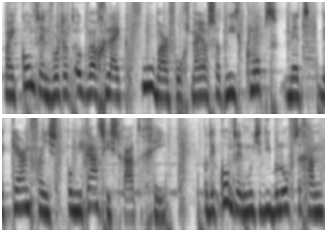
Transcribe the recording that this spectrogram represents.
Maar in content wordt dat ook wel gelijk voelbaar volgens mij. Als dat niet klopt met de kern van je communicatiestrategie. Want in content moet je die belofte gaan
